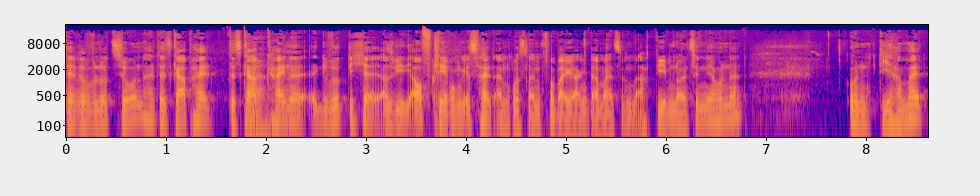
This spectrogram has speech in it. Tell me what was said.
der Revolution halt, es gab halt, es gab Ja. keine wirkliche, also die Aufklärung ist halt an Russland vorbeigegangen damals im, im 19. Jahrhundert. Und die haben halt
